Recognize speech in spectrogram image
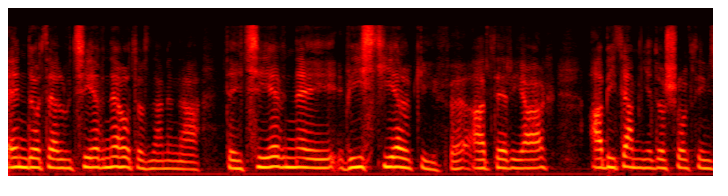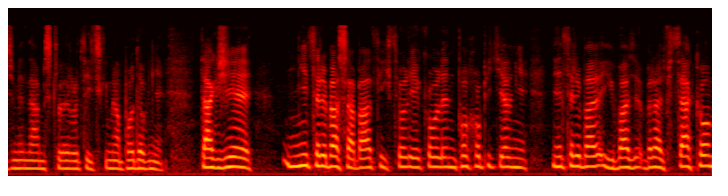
endotelu cievného, to znamená tej cievnej výstielky v arteriách, aby tam nedošlo k tým zmenám sklerotickým a podobne. Takže netreba sa báť týchto liekov, len pochopiteľne netreba ich brať v takom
